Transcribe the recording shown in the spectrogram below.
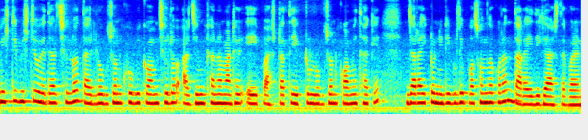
বৃষ্টি বৃষ্টি ওয়েদার ছিল তাই লোকজন খুবই কম ছিল আর জিমখানা মাঠের এই পাশটাতে একটু লোকজন কমই থাকে। যারা একটু নিরিবিলি পছন্দ করেন তারা এইদিকে আসতে পারেন।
